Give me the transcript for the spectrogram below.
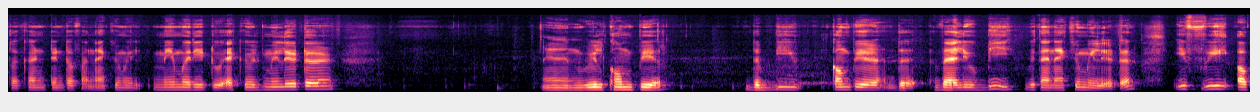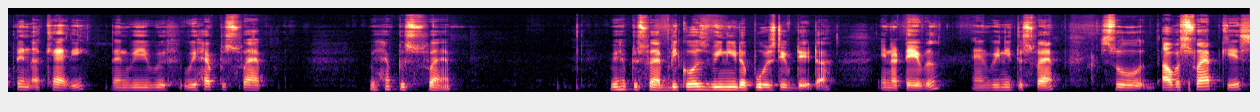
the content of an accumul memory to accumulator and we'll compare the B compare the value B with an accumulator. If we obtain a carry then we we have to swap we have to swap we have to swap because we need a positive data in a table and we need to swap so our swap case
